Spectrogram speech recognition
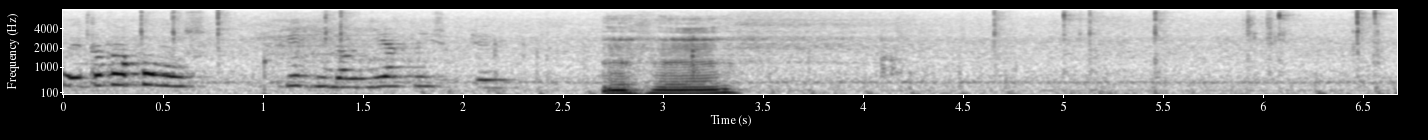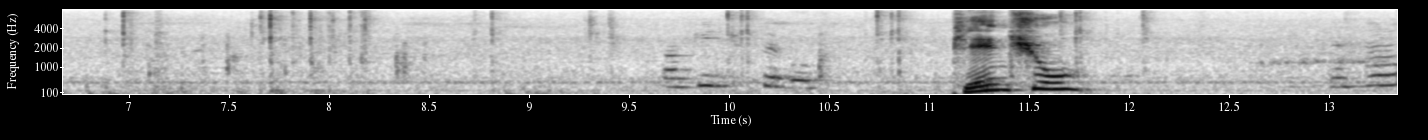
Ej, to ma pomóż. Biegnij do mnie jak najszybciej. Mhm. Mam pięć. Pięciu? Mhm.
